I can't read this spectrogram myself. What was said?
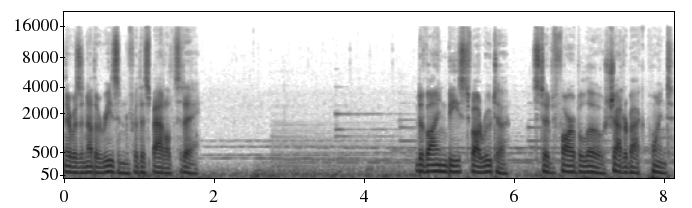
There was another reason for this battle today. Divine Beast Vah Ruta stood far below Shatterback Point.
